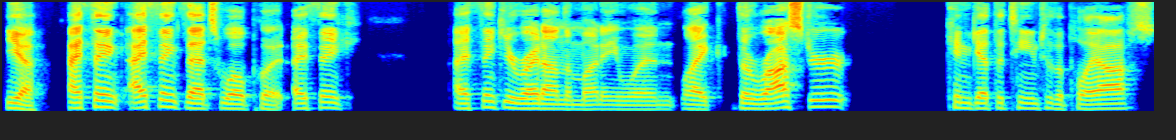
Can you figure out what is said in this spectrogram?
Yeah, I think I think that's well put. I think I think you're right on the money when like the roster can get the team to the playoffs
